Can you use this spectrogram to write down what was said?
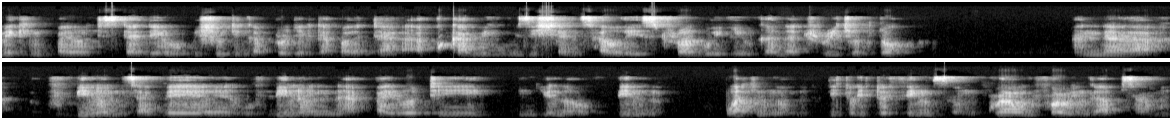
making pilot study. We'll be shooting a project about uh, upcoming musicians, how they struggle in Uganda to reach on top. And uh, we've been on survey, we've been on uh, piloting, you know, been working on little little things on ground, following up some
